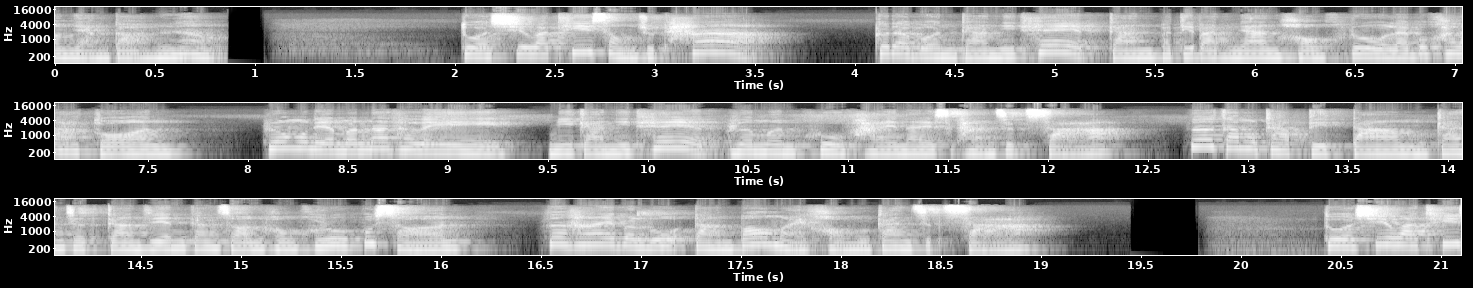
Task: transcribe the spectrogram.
รอย่างต่อเนื่อง ตัวชี้วัดที่ 2.5 กระบวนการนิเทศการปฏิบัติงานของครูและบุคลากร โรงเรียนมันนาทะเล มีการนิเทศประเมินครูภายในสถานศึกษา เพื่อกำกับติดตามการจัดการเรียนการสอนของครูผู้สอน เพื่อให้บรรลุตามเป้าหมายของการศึกษา ตัวชี้วัดที่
